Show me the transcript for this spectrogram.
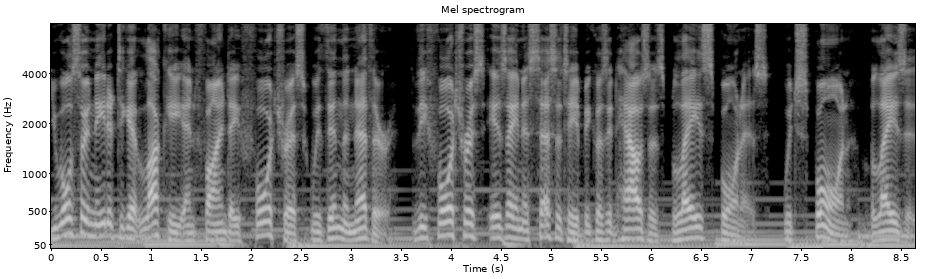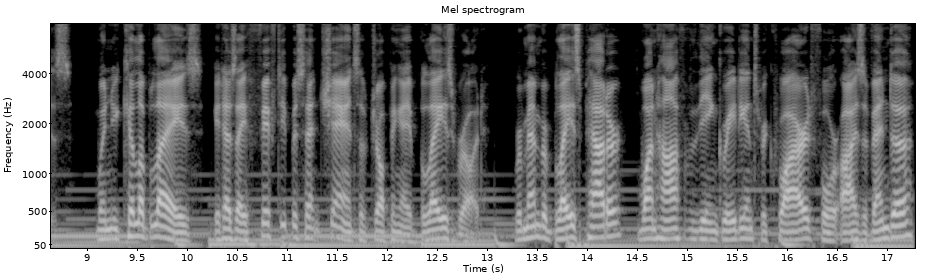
you also needed to get lucky and find a fortress within the nether. The fortress is a necessity because it houses blaze spawners, which spawn blazes. When you kill a blaze, it has a 50% chance of dropping a blaze rod, Remember blaze powder? One half of the ingredients required for Eyes of Ender?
